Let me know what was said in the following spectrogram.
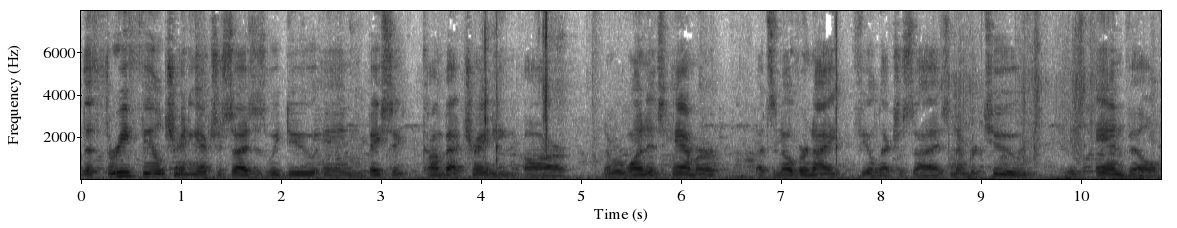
The three field training exercises we do in basic combat training are number one is hammer, that's an overnight field exercise. Number two is anvil,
